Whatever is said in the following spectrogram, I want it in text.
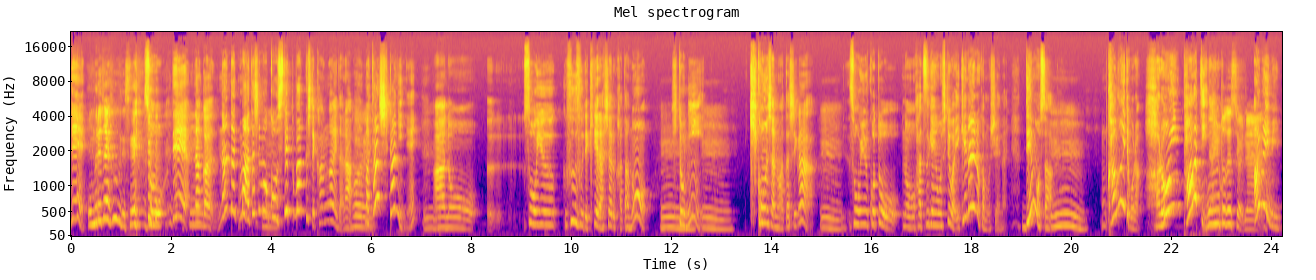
でおめでたい夫婦ですね。そう。で、うん。なんかなんだまあ私もこううん。ステップバックして考えたら、はい。まあ確かにね、うん。あのうそういう夫婦で来てらっしゃる方の人にうん既婚者の私がうんそういうことをの発言をしてはいけないのかもしれない。でもさ、うん。考えてごらん。ハロウィンパーティーだよ。本当ですよね。ある意味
